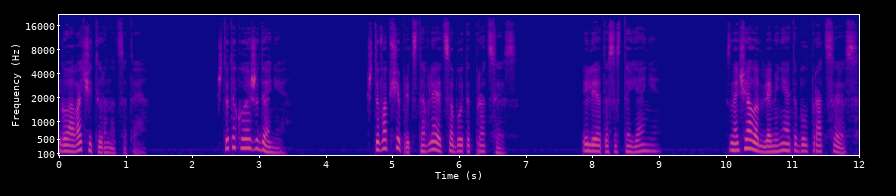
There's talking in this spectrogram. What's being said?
Глава 14. Что такое ожидание? Что вообще представляет собой этот процесс? Или это состояние? Сначала для меня это был процесс,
